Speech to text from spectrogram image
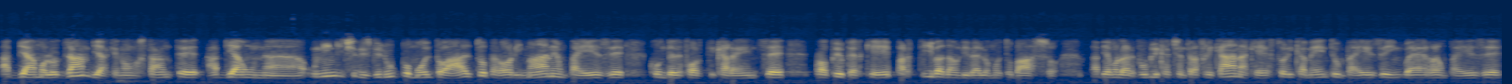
abbiamo lo Zambia che nonostante abbia una, un indice di sviluppo molto alto, però rimane un paese con delle forti carenze proprio perché partiva da un livello molto basso. Abbiamo la Repubblica Centrafricana che è storicamente un paese in guerra, un paese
